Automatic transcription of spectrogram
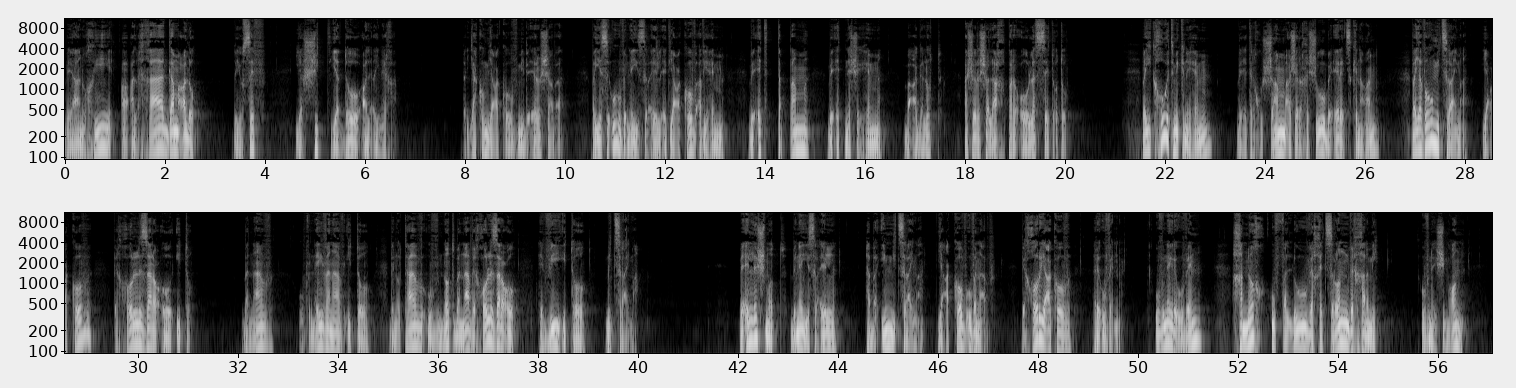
ואנוכי אעלך גם עלו, ויוסף ישית ידו על עיניך. ויקום יעקב מבאר שבע, וישאו בני ישראל את יעקב אביהם, ואת טפם ואת נשיהם בעגלות, אשר שלח פרעה לשאת אותו. ויקחו את מקניהם, ואת רכושם אשר רכשו בארץ כנען, ויבואו מצרימה, יעקב וכל זרעו איתו. בניו ובני בניו איתו, בנותיו ובנות בניו וכל זרעו, הביא איתו מצרימה. ואלה שמות בני ישראל הבאים מצרימה, יעקב ובניו, בכור יעקב ראובן. ובני ראובן, חנוך ופלו וחצרון וכרמי. ובני שמעון,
